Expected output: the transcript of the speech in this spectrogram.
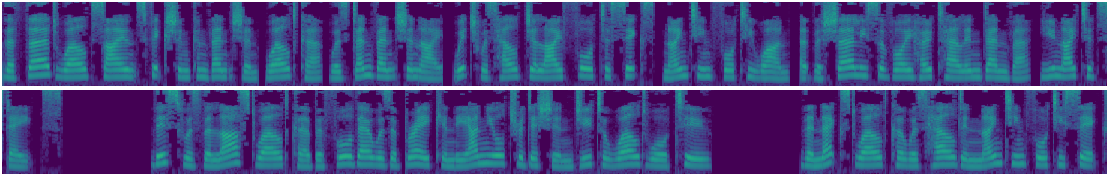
The Third World Science Fiction Convention was Denvention I, which was held July 4–6, 1941, at the Shirley Savoy Hotel in Denver, United States. This was the last Worldcon before there was a break in the annual tradition due to World War II. The next Worldcon was held in 1946.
